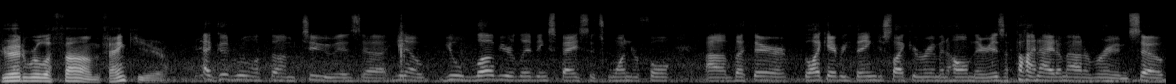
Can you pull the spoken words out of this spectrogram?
Good rule of thumb. Thank you. Yeah, good rule of thumb too is, uh, you know, you'll love your living space. It's wonderful, um, but there, like everything, just like your room at home, there is a finite amount of room. So,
